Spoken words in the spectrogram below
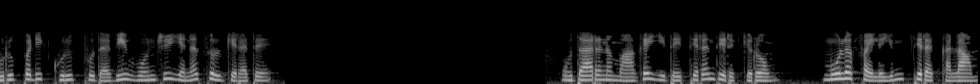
உருப்படி குறிப்புதவி 1 என சொல்கிறது. உதாரணமாக இதை திறந்திருக்கிறோம். மூல பைலையும் திறக்கலாம்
